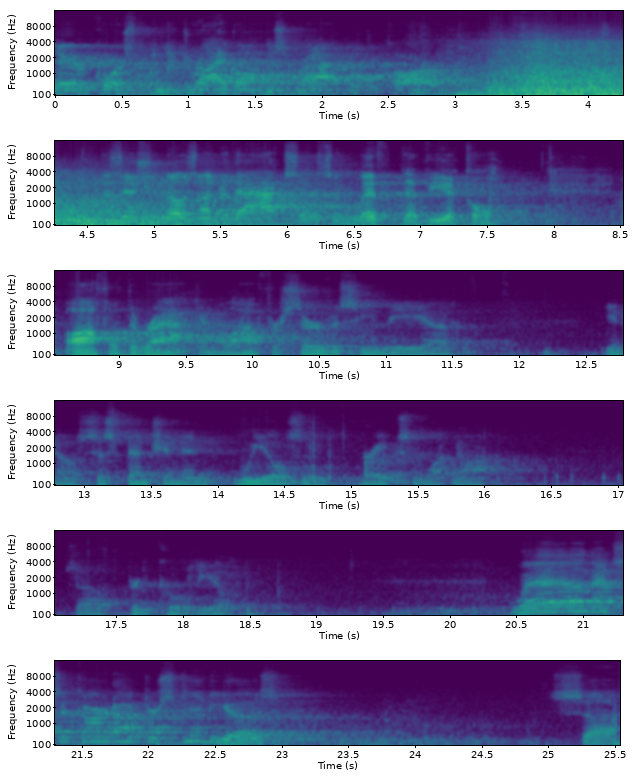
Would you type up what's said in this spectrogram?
there, of course, when you drive on this rack with the car, position those under the axles and lift the vehicle off of the rack and allow for servicing the, uh, you know, suspension and wheels and brakes and whatnot. So, pretty cool deal. Well, that's the Car Doctor Studios. So,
